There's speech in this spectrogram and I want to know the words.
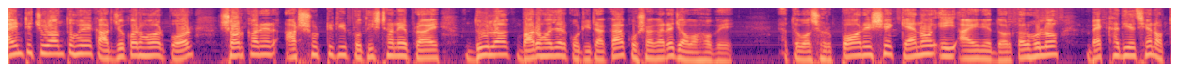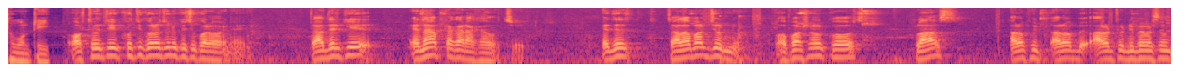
আইনটি চূড়ান্ত হয়ে কার্যকর হওয়ার পর সরকারের আটষট্টিটি প্রতিষ্ঠানে প্রায় দু লাখ বারো হাজার কোটি টাকা কোষাগারে জমা হবে। এত বছর পর এসে কেন এই আইনের দরকার হলো ব্যাখ্যা দিয়েছেন অর্থমন্ত্রী। অর্থনৈতিক ক্ষতি করার জন্য কিছু করা হয় নাই। তাদেরকে এনাফ টাকা রাখা হচ্ছে। এদের চালাবার জন্য অপারেশনাল কস্ট প্লাস আরও আরও আরও twenty five percent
